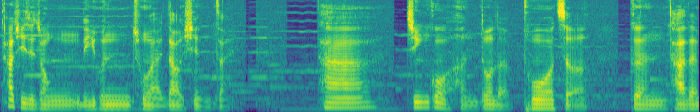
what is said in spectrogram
他其实从离婚出来到现在，他经过很多的波折，跟他的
